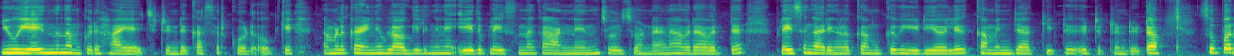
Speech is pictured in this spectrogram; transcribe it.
യു എയിൽ നിന്ന് നമുക്കൊരു ഹായ് അയച്ചിട്ടുണ്ട് കാസർഗോഡ്. ഓക്കെ നമ്മൾ കഴിഞ്ഞ വ്ളോഗിൽ ഇങ്ങനെ ഏത് പ്ലേസിൽ നിന്നാണ് കാണണേന്ന് ചോദിച്ചുകൊണ്ടാണ് അവർ അവരുടെ പ്ലേസും കാര്യങ്ങളൊക്കെ നമുക്ക് വീഡിയോയിൽ കമന്റ് ആക്കിയിട്ട് ഇട്ടിട്ടുണ്ട് കേട്ടോ സൂപ്പർ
